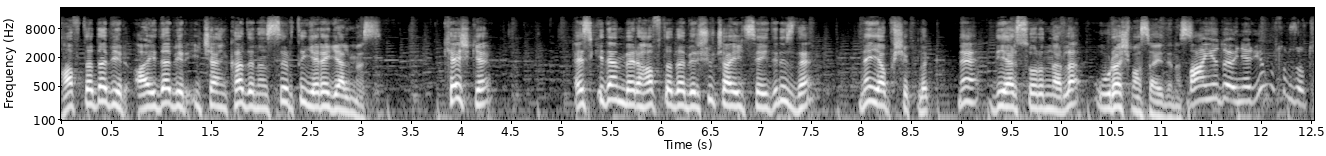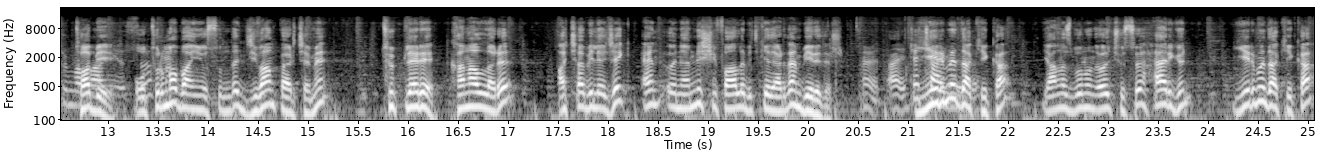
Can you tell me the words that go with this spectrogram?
haftada bir, ayda bir içen kadının sırtı yere gelmez. Keşke eskiden beri haftada bir şu çayı içseydiniz de ne yapışıklık ne diğer sorunlarla uğraşmasaydınız. Banyoda öneriyor musunuz oturma Tabii banyosu? oturma banyosunda civan perçemi tüpleri, kanalları açabilecek en önemli şifalı bitkilerden biridir. Evet, ayrıca 20 çayları. dakika yalnız bunun ölçüsü her gün 20 dakika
